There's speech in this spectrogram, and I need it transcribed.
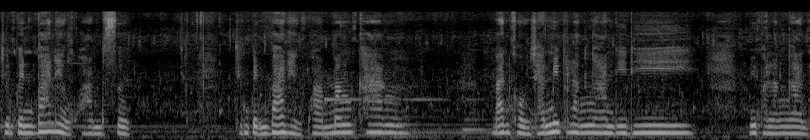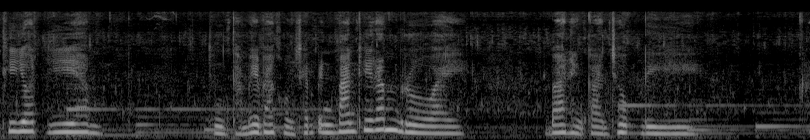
จึงเป็นบ้านแห่งความสุข จึงเป็นบ้านแห่งความมั่งคั่ง บ้านของฉันมีพลังงานดีๆ มีพลังงานที่ยอดเยี่ยม จึงทำให้บ้านของฉันเป็นบ้านที่ร่ำรวย บ้านแห่งการโชคดี ใคร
